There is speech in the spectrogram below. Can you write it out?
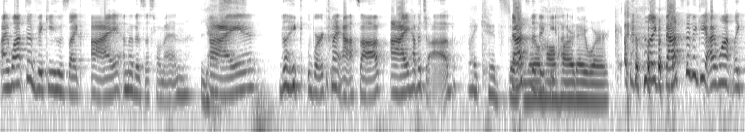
I want the Vicki who's like I am a businesswoman. Yes. I like worked my ass off. I have a job. My kids don't That's the know Vicki how hard I work. like that's the Vicki I want. Like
